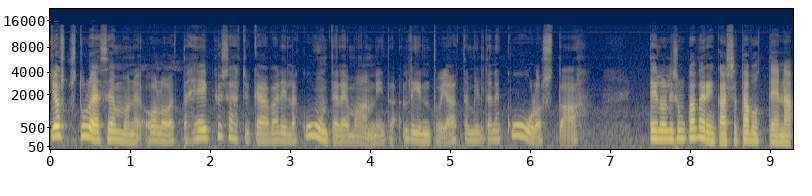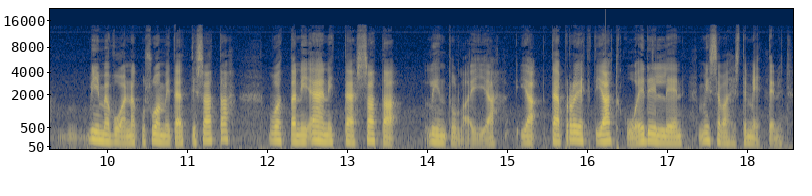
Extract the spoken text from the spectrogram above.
joskus tulee semmoinen olo, että hei pysähtykää välillä kuuntelemaan niitä lintuja, että miltä ne kuulostaa. Teillä oli sun kaverin kanssa tavoitteena viime vuonna, kun Suomi täytti sata vuotta, niin äänittää sata lintulajia ja tämä projekti jatkuu edelleen. Missä vaiheessa te menette nyt?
